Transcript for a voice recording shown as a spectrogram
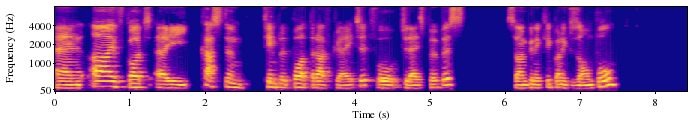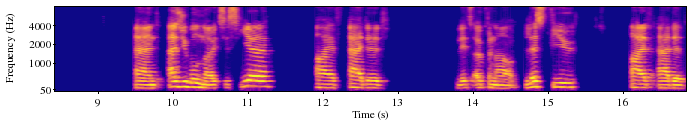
And I've got a custom template part that I've created for today's purpose. So I'm going to click on example. And as you will notice here, I've added, let's open our list view. I've added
